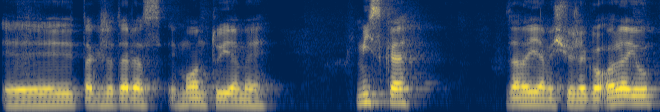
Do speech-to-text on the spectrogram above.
Yy, także teraz montujemy miskę, zalejemy świeżego oleju,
